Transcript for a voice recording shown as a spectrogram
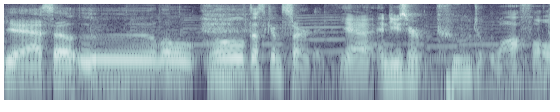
Yeah, so uh, little little disconcerting. Yeah, and user Pood Waffle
